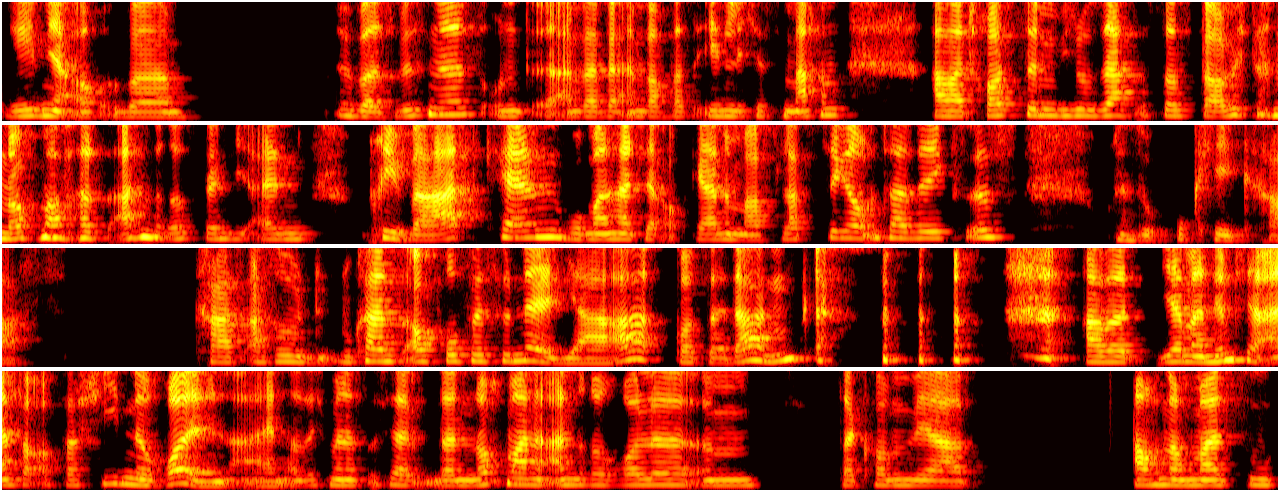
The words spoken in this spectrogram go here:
reden ja auch über über das Business und äh, weil wir einfach was ähnliches machen, aber trotzdem, wie du sagst, ist das glaube ich dann noch mal was anderes, wenn die einen privat kennen, wo man halt ja auch gerne mal flapsiger unterwegs ist. Und dann so okay, krass krass, ach so, du, du kannst auch professionell. Ja, Gott sei Dank. Aber ja, man nimmt ja einfach auch verschiedene Rollen ein. Also ich meine, das ist ja dann nochmal eine andere Rolle. Ähm, da kommen wir auch nochmal zu,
